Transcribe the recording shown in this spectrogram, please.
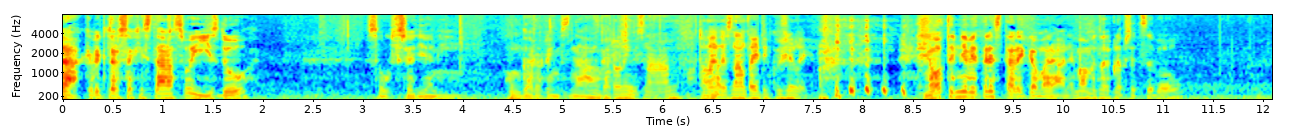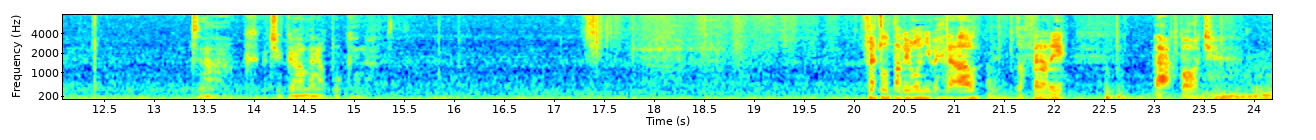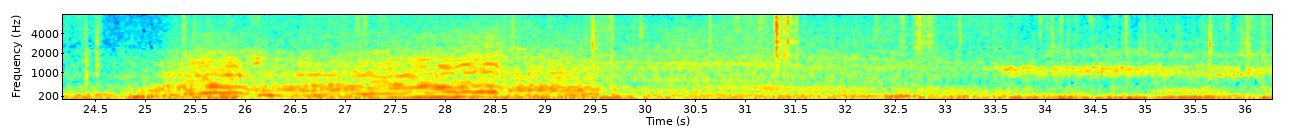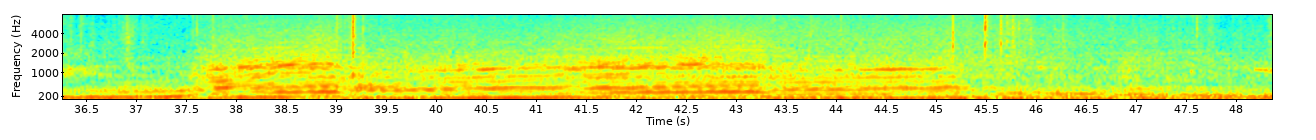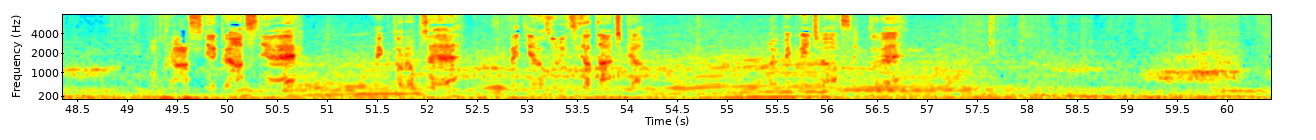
Tak, Viktor se chystá na svoji jízdu. Soustředěný. Hungaroring znám. Hungaroring znám, No ale ne- neznám tady ty kužely. No, ty mě vytrestali, kamaráde. Máme to takhle před sebou. Tak, a čekáme na pokyn. Vettel tady loni vyhrál za Ferrari. Tak, pojď. No krásně, krásně. Viktor, dobře. Teď je rozhodující zatáčka. To je pěkný čas, Viktore.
